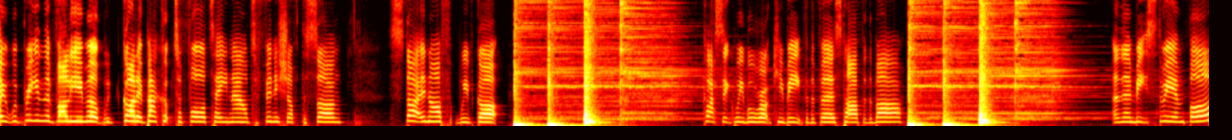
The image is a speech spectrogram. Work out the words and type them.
So we're bringing the volume up. We've got it back up to forte now to finish off the song. Starting off, we've got classic We Will Rock You beat for the first half of the bar. And then beats three and four.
